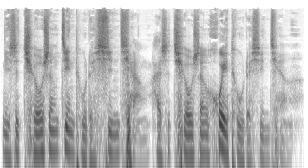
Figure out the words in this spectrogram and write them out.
你是求生净土的心强，还是求生秽土的心强啊？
